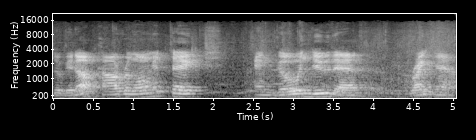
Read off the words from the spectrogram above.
So get up, however long it takes, and go and do that right now.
